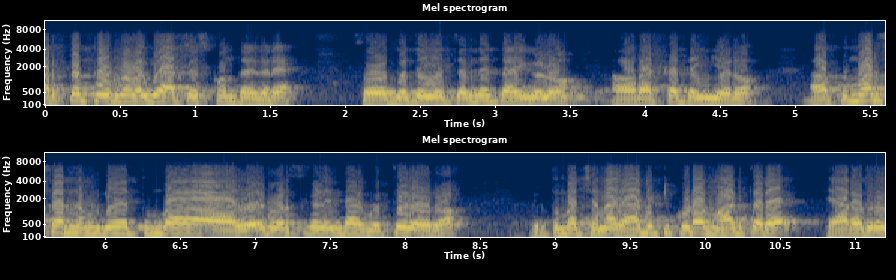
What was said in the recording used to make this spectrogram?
ಅರ್ಥಪೂರ್ಣವಾಗಿ ಆಚರಿಸ್ಕೊಂತ ಇದ್ದಾರೆ. ಸೊ ಜೊತೆಗೆ ತಂದೆ ತಾಯಿಗಳು ಅವ್ರ ಅಕ್ಕ ತಂಗಿಯರು ಆ, ಕುಮಾರ್ ಸರ್ ನಮ್ಗೆ ತುಂಬಾ ಎರಡು ವರ್ಷಗಳಿಂದ ಗೊತ್ತಿರೋರು. ಇವ್ರು ತುಂಬಾ ಚೆನ್ನಾಗಿ ಆಡಿಟ್ ಕೂಡ ಮಾಡ್ತಾರೆ. ಯಾರಾದ್ರೂ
